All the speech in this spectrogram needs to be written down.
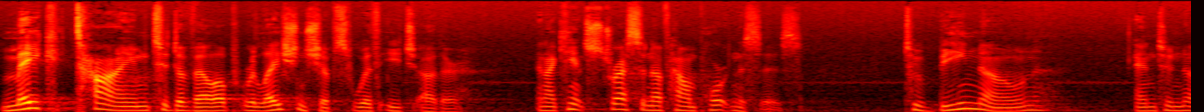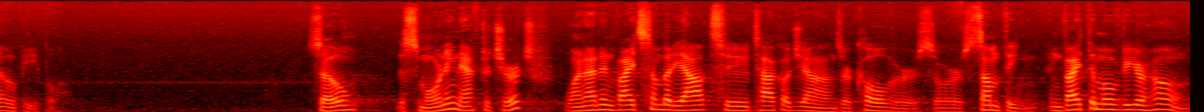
make time to develop relationships with each other. And I can't stress enough how important this is to be known and to know people. So, this morning after church, why not invite somebody out to Taco John's or Culver's or something? Invite them over to your home.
